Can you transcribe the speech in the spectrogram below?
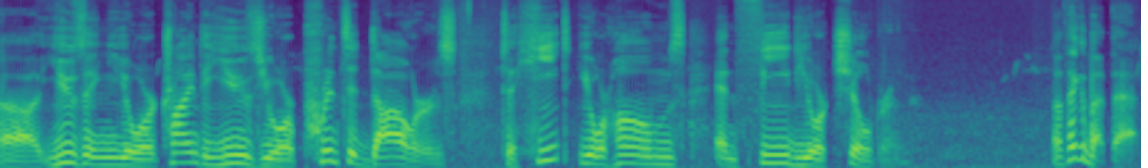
uh, using your trying to use your printed dollars to heat your homes and feed your children. Now think about that.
